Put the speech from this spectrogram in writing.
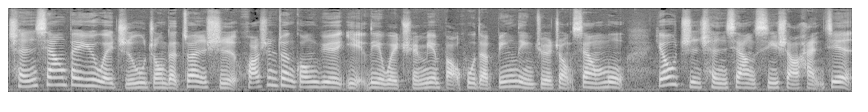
沉香被誉为植物中的钻石，华盛顿公约也列为全面保护的濒临绝种项目。优质沉香稀少罕见，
